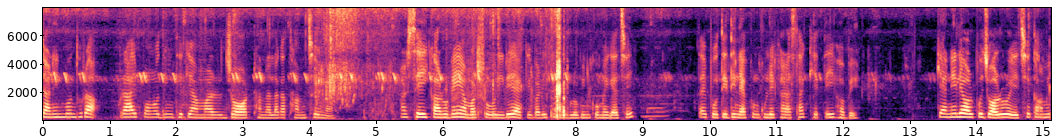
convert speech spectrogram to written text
জানেন বন্ধুরা, প্রায় পনেরো দিন থেকে আমার জ্বর, ঠান্ডা লাগা থামছেই না। আর সেই কারণেই আমার শরীরে একেবারে হিমোগ্লোবিন কমে গেছে। তাই প্রতিদিন এখন কুলেখাড়া শাক খেতেই হবে। ক্যানেলে অল্প জল রয়েছে, তো আমি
